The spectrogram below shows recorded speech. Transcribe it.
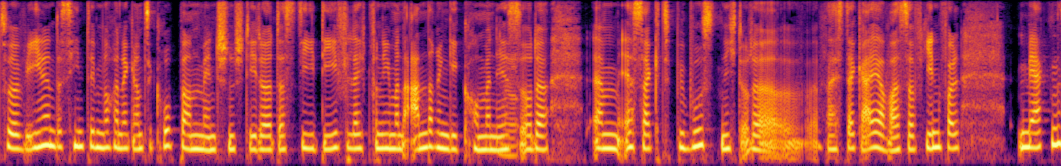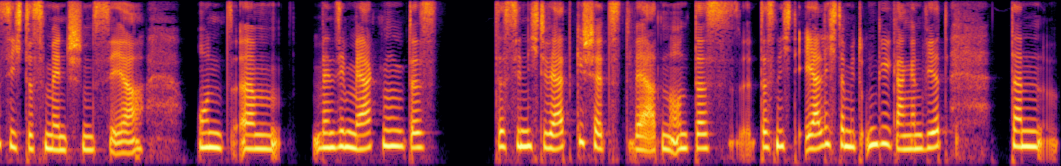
zu erwähnen, dass hinter ihm noch eine ganze Gruppe an Menschen steht oder dass die Idee vielleicht von jemand anderen gekommen ist ja. oder ähm, er sagt bewusst nicht oder weiß der Geier was. Auf jeden Fall merken sich das Menschen sehr. Und ähm, wenn sie merken, dass dass sie nicht wertgeschätzt werden und dass, dass nicht ehrlich damit umgegangen wird, dann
